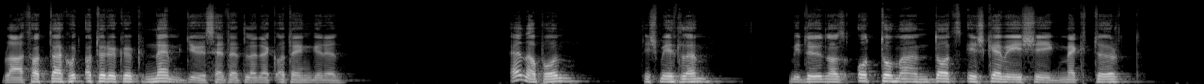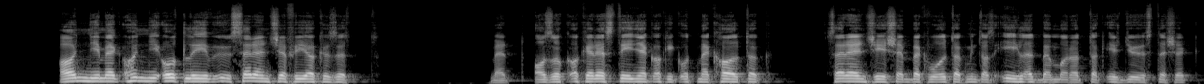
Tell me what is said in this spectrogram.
Láthatták, hogy a törökök nem győzhetetlenek a tengeren. E napon, ismétlem, midőn az ottomán dac és kevésség megtört, annyi meg annyi ott lévő szerencsefia között, mert azok a keresztények, akik ott meghaltak, szerencsésebbek voltak, mint az életben maradtak és győztesek.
